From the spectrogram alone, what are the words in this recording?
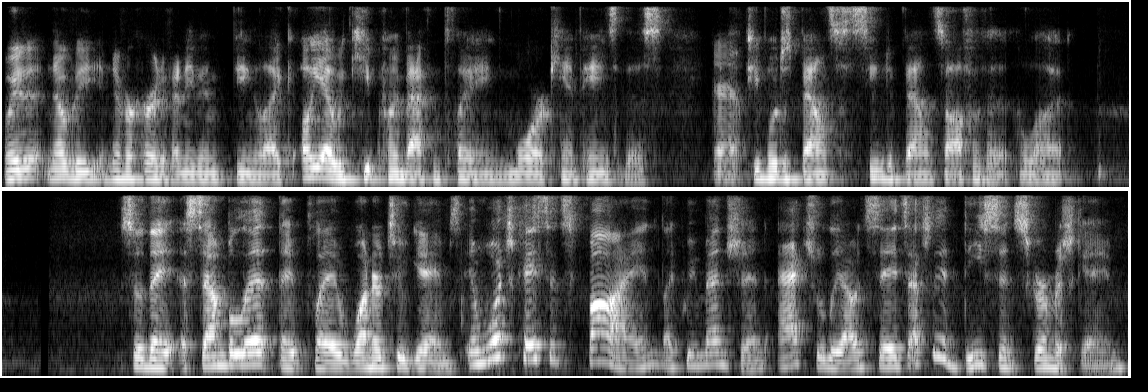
Wait, nobody, I've never heard of anyone being like, oh yeah, we keep coming back and playing more campaigns of this. Yeah. People just bounce, seem to bounce off of it a lot. So they assemble it, they play one or two games. In which case, it's fine. Like we mentioned, actually, I would say it's actually a decent skirmish game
